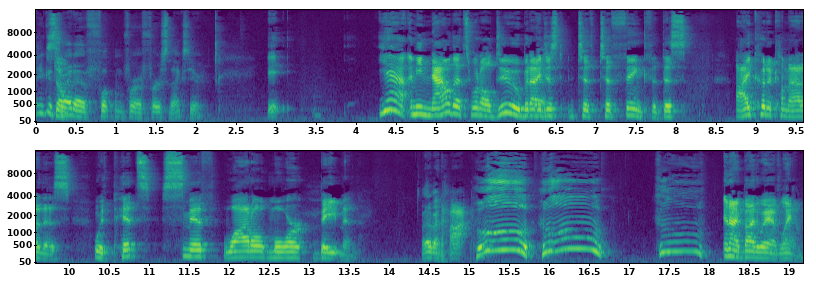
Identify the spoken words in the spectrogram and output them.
You could So- try to flip them for a first next year. it- yeah, I mean now that's what I'll do, but I just to to think that this I could have come out of this with Pitts, Smith, Waddle, Moore, Bateman. That'd have been hot. Ooh, ooh, ooh. And I by the way I have Lamb.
